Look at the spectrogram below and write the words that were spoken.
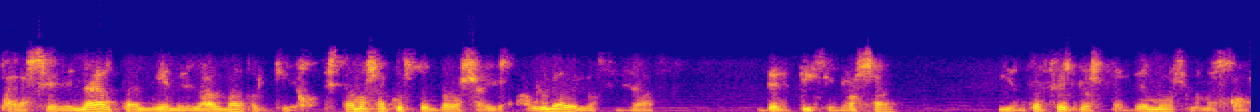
para serenar también el alma, porque estamos acostumbrados a ir a una velocidad vertiginosa y entonces nos perdemos lo mejor.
